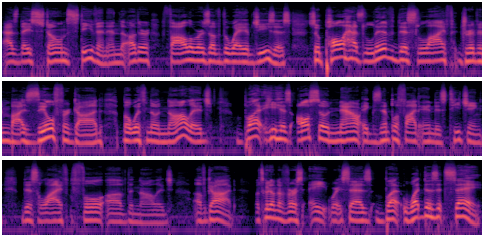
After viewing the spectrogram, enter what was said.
as they stoned Stephen and the other followers of the way of Jesus. So Paul has lived this life driven by zeal for God, but with no knowledge. But he has also now exemplified and is teaching this life full of the knowledge of God. Let's go down to verse 8 where it says, But what does it say?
